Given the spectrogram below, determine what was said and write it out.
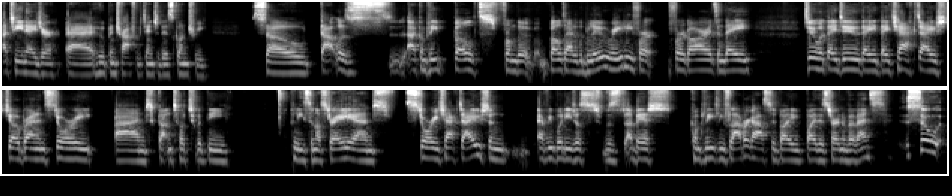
a teenager uh, who'd been trafficked into this country. So that was a complete bolt from the bolt out of the blue, really, for for guards, and they do what they do. They they checked out Joe Brennan's story and got in touch with the police in Australia, and story checked out, and everybody just was a bit completely flabbergasted by by this turn of events. So,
